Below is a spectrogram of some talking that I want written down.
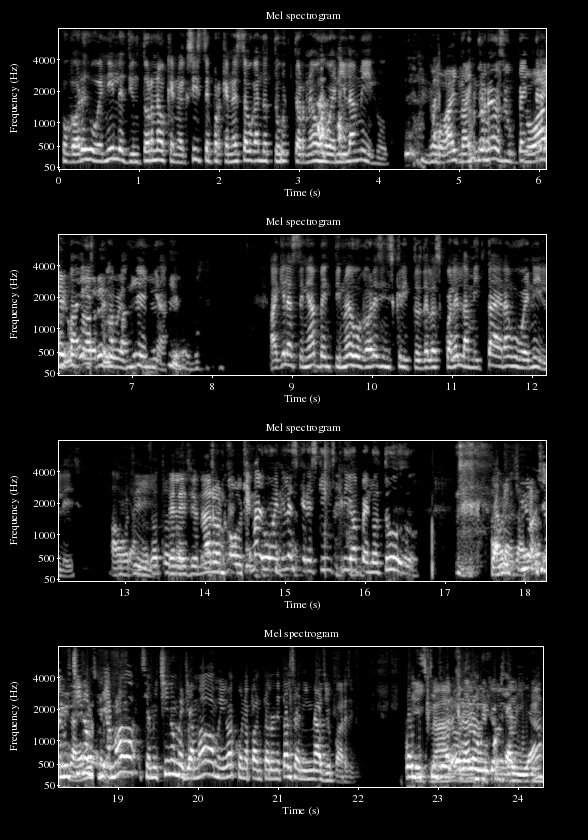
jugadores juveniles de un torneo que no existe porque no está jugando tu torneo juvenil, amigo. No hay, No hay torneo sub-20 no en hay el país jugadores por la juveniles, pandemia. tío. Águilas tenía 29 jugadores inscritos, de los cuales la mitad eran juveniles. Ahora, Sí, nosotros nos- lesionaron nos-. ¿Qué más juveniles crees que inscriba pelotudo? si a mi chino, sabemos- si a mi chino sabemos me llamaba, si a mi chino me llamaba, me iba con la pantaloneta al San Ignacio, parce. Pues Sí, claro, era lo único que había,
